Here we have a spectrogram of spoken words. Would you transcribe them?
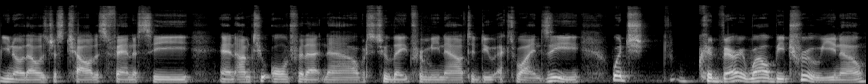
you know that was just childish fantasy and i'm too old for that now it's too late for me now to do x y and z which could very well be true you know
